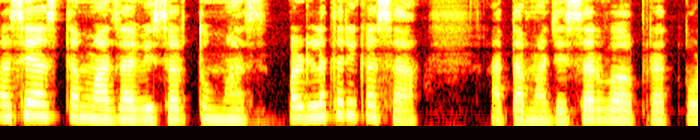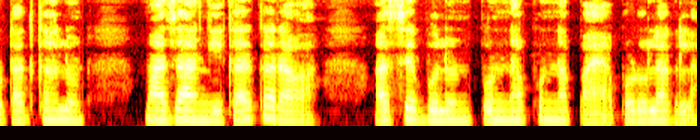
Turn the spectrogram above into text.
असे असता माझा विसर तुम्हास पडला तरी कसा? आता माझे सर्व अपराध पोटात घालून माझा अंगीकार करावा. असे बोलून पुन्हा पुन्हा पाया पडू लागला.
